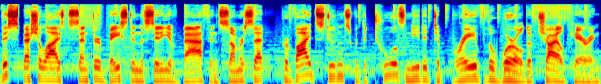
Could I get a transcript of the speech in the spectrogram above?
This specialized center based in the city of Bath in Somerset provides students with the tools needed to brave the world of child caring.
